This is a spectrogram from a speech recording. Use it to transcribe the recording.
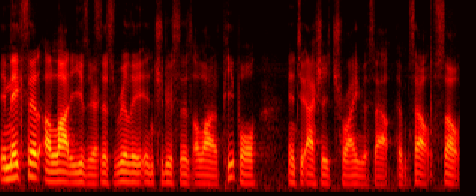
it makes it a lot easier. This really introduces a lot of people into actually trying this out themselves. So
